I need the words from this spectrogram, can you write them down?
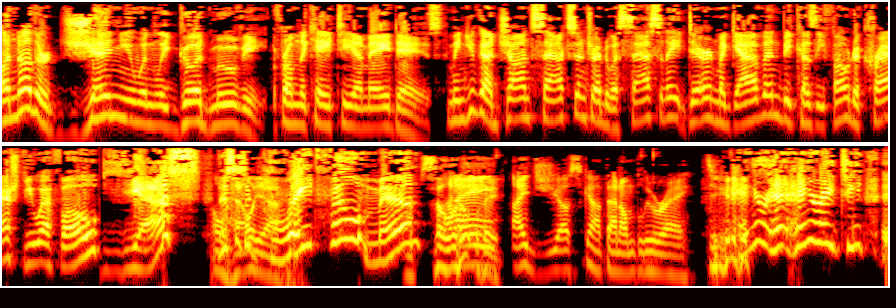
another genuinely good movie from the KTMA days. I mean, you've got John Saxon trying to assassinate Darren McGavin because he found a crashed UFO. Yes! Oh, this is a yeah. great film, man! Absolutely. I, I just got that on Blu-ray. Dude, Hanger, Hangar, Hangar 18, uh,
